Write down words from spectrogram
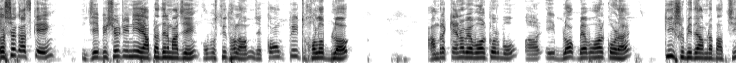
দর্শক, আজকে যে বিষয়টি নিয়ে আপনাদের মাঝে উপস্থিত হলাম যে কংক্রিট হল ব্লক আমরা কেন ব্যবহার করব আর এই ব্লক ব্যবহার করায় কি সুবিধা আমরা পাচ্ছি,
